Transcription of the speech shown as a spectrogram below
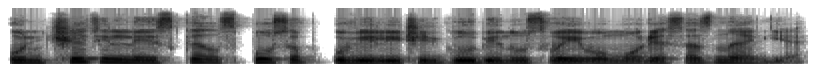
он тщательно искал способ увеличить глубину своего моря сознания.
